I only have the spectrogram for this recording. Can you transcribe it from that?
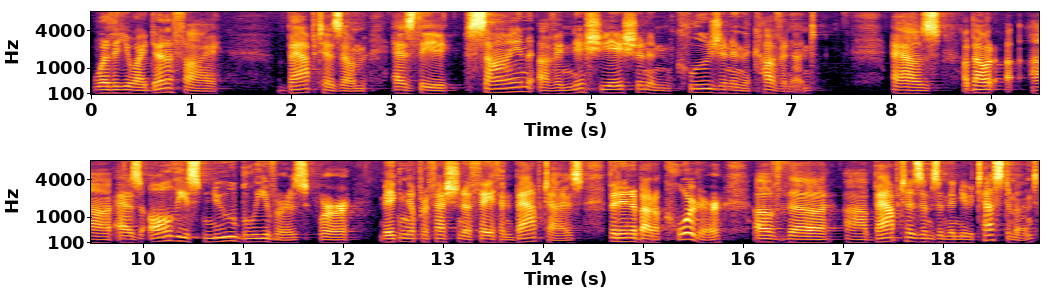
whether you identify baptism as the sign of initiation and inclusion in the covenant, as about uh, as all these new believers were making a profession of faith and baptized, but in about a quarter of the uh, baptisms in the New Testament,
